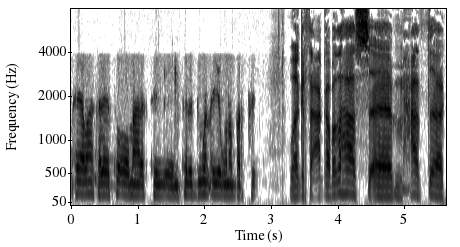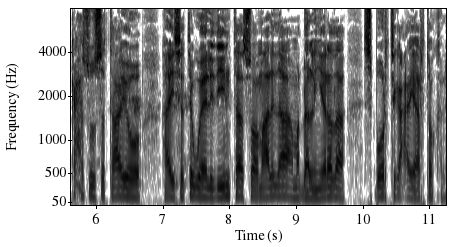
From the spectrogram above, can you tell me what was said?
waxyaabaha kaleeto oo maaragtay kala duwan ayaguna bartay. Waa garta caqabadahaas maxaad ka xasuusataayoo haysata waalidiinta soomaalida ama dhalinyarada isboortiga cayaartoo kale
